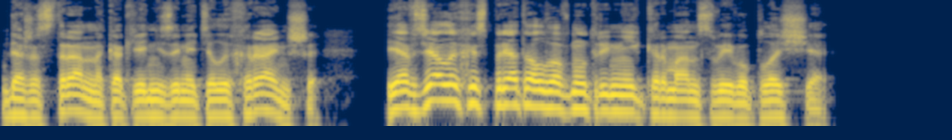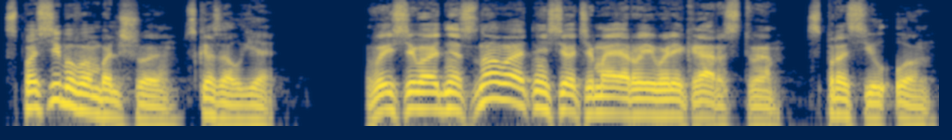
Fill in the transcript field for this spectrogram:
Даже странно, как я не заметил их раньше. Я взял их и спрятал во внутренний карман своего плаща. «Спасибо вам большое», — сказал я. «Вы сегодня снова отнесете майору его лекарство?» — спросил он.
